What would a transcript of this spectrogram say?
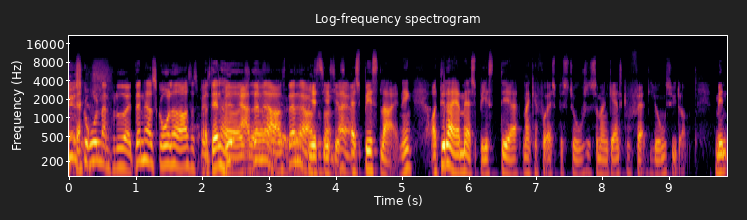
ny, ny skole, man fandt ud af. Den her skole havde også asbest. Og den havde ja, også, den her også, den her også. Yes, sådan. yes, yes. Ja, ja. Asbestlejen, ikke? Og det, der er med asbest, det er, at man kan få asbestose, som er en ganske forfærdelig lungesygdom. Men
